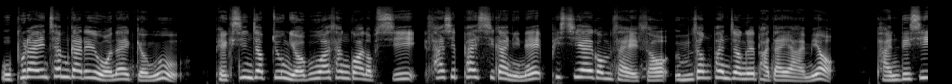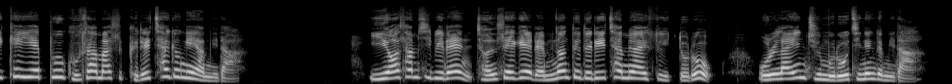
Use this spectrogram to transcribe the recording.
오프라인 참가를 원할 경우 백신 접종 여부와 상관없이 48시간 이내 PCR 검사에서 음성 판정을 받아야 하며 반드시 KF94 마스크를 착용해야 합니다. 이어 30일엔 전 세계 랩넌트들이 참여할 수 있도록 온라인 줌으로 진행됩니다.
